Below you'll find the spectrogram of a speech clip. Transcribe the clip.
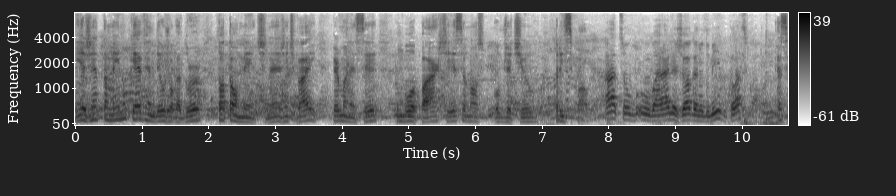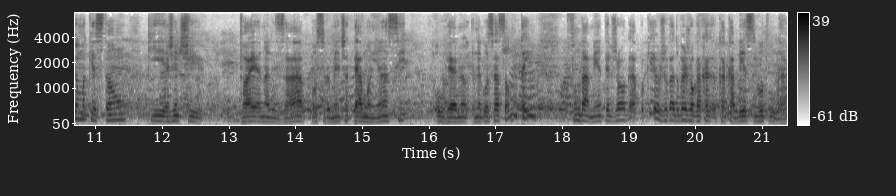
e a gente também não quer vender o jogador totalmente, né? A gente vai permanecer com boa parte, esse é o nosso objetivo principal. Adson, o Baralha joga no domingo, clássico? Essa é uma questão que a gente vai analisar posteriormente até amanhã, se houver negociação, não tem fundamento ele jogar, porque o jogador vai jogar com a cabeça em outro lugar.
